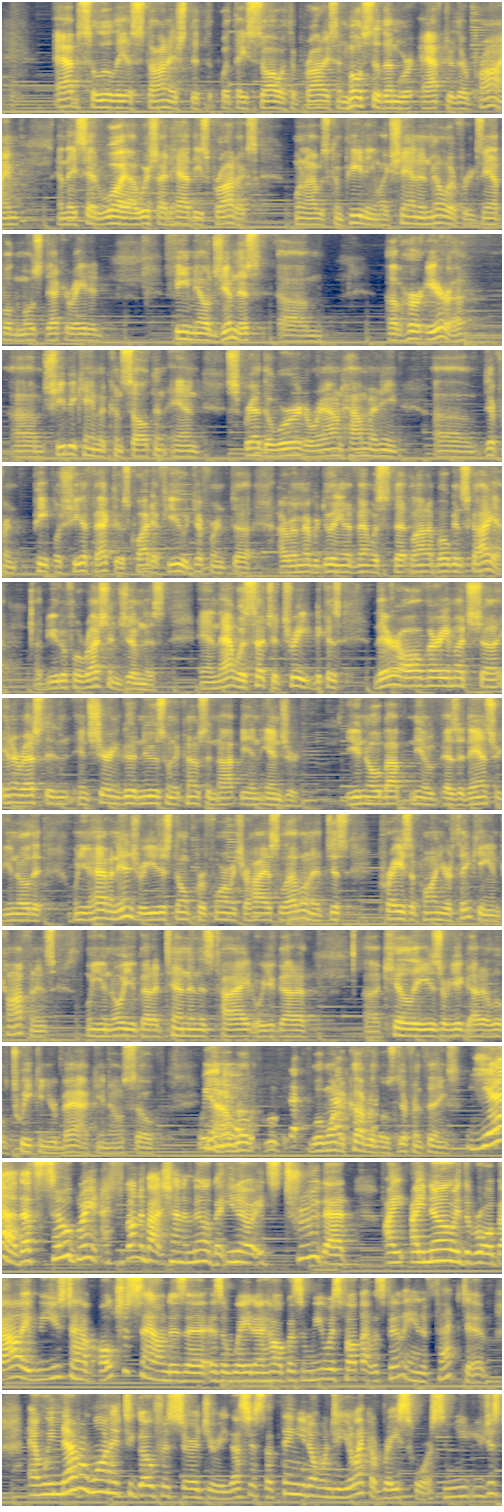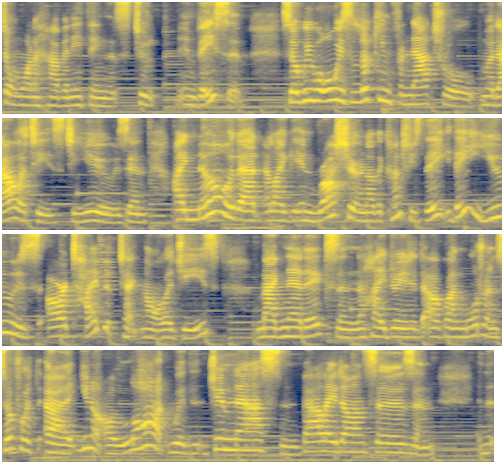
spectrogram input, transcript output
absolutely astonished at what they saw with the products, and most of them were after their prime. And they said, "Boy, I wish I'd had these products when I was competing." Like Shannon Miller, for example, the most decorated female gymnast um, of her era. Um, she became a consultant and spread the word around how many uh, different people she affected. It was quite a few different. Uh, I remember doing an event with Svetlana Boginskaya, a beautiful Russian gymnast, and that was such a treat because they're all very much uh, interested in, in, sharing good news when it comes to not being injured. You know about you know as a dancer, you know that when you have an injury, you just don't perform at your highest level, and it just preys upon your thinking and confidence when you know you've got a tendon that's tight or you've got a Achilles or you got a little tweak in your back. You know, so Well, yeah, you know, we'll, we'll, we'll want to cover those different things. Yeah, that's so great. I've forgotten about Shannon Miller, but you know, it's true that I, I know in the Royal Ballet we used to have ultrasound as a as a way to help us, and we always felt that was fairly ineffective. And we never wanted to go for surgery. That's just the thing you don't want to do. You're like a racehorse, and you, you just don't want to have anything that's too invasive. So we were always looking for natural modalities to use. And I know that like in Russia and other countries, they they use our type of technologies magnetics and hydrated alkaline water and so forth, uh, you know, a lot with gymnasts and ballet dancers and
